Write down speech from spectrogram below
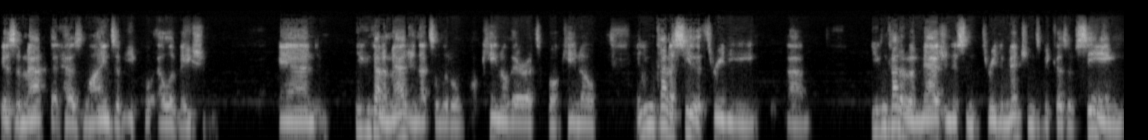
is a map that has lines of equal elevation. And you can kind of imagine that's a little volcano there, that's a volcano. And you can kind of see the 3D, um, you can kind of imagine this in three dimensions because of seeing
